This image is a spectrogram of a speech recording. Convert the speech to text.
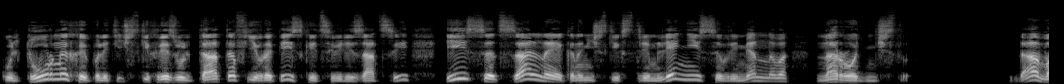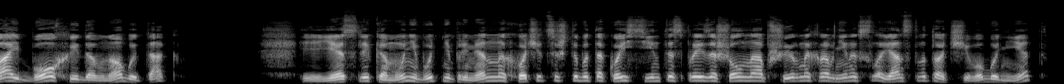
культурных и политических результатов европейской цивилизации и социально-экономических стремлений современного народничества. Давай Бог, и давно бы так. И если кому-нибудь непременно хочется, чтобы такой синтез произошел на обширных равнинах славянства, то отчего бы нет?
